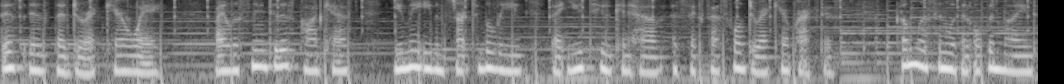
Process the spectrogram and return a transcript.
This is the direct care way. By listening to this podcast, you may even start to believe that you too can have a successful direct care practice. Come listen with an open mind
